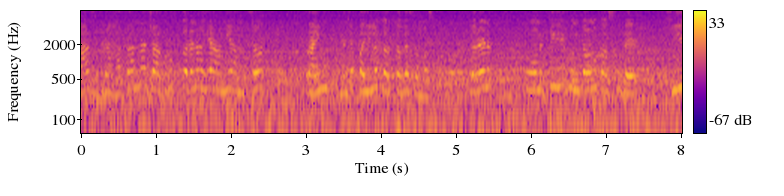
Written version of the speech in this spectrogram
आज ग्राहकांना जागरूक करणं हे आम्ही आमचं प्राईम म्हणजे पहिलं कर्तव्य समजतो. कारण कोणतीही गुंतवणूक असू दे ही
